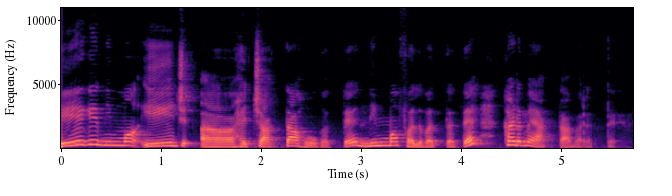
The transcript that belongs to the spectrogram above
ಹೇಗೆ ನಿಮ್ಮ ಏಜ್ ಹೆಚ್ಚಾಗ್ತಾ ಹೋಗುತ್ತೆ, ನಿಮ್ಮ ಫಲವತ್ತತೆ ಕಡಿಮೆ ಆಗ್ತಾ ಬರುತ್ತೆ.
